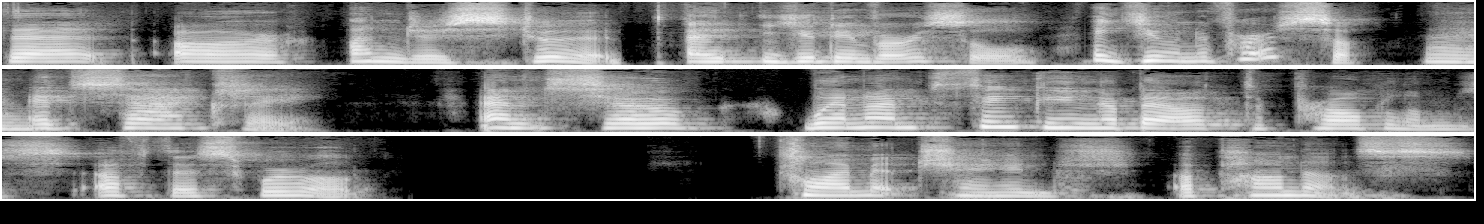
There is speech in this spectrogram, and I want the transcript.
that are understood And universal. universal. Hmm. Exactly. And so when I'm thinking about the problems of this world, climate change upon us,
